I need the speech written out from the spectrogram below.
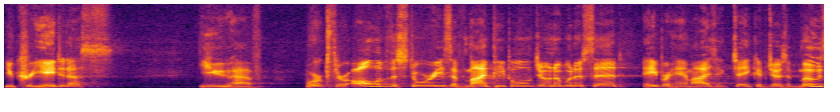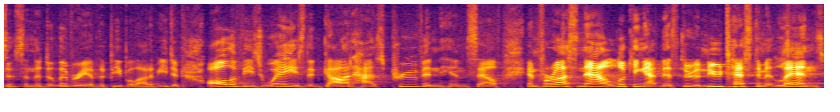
You created us. You have worked through all of the stories of my people, Jonah would have said Abraham, Isaac, Jacob, Joseph, Moses, and the delivery of the people out of Egypt. All of these ways that God has proven himself. And for us now, looking at this through a New Testament lens,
